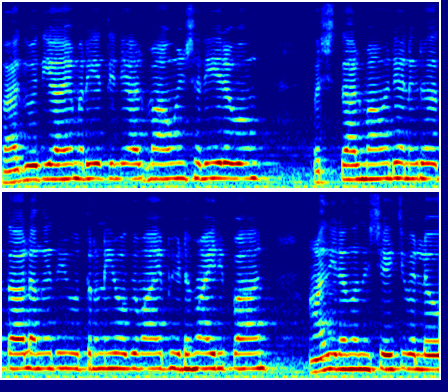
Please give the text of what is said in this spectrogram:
ഭാഗ്യവതിയായ മറിയത്തിന്റെ ആത്മാവും ശരീരവും പരിശുദ്ധാത്മാവിന്റെ അനുഗ്രഹത്താൽ അങ്ങ് ദിവ്യപുത്രന് യോഗ്യമായ പീഠമായിരിക്കാൻ ആദ്യം നിശ്ചയിച്ചുവല്ലോ.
